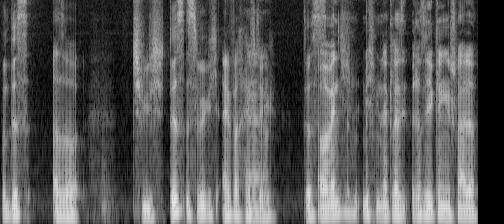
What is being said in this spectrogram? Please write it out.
Und das, also, tschüss, das ist wirklich einfach heftig. Ja. Das, aber wenn ich mich mit einer Rasierklinge schneide,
